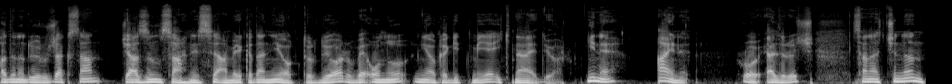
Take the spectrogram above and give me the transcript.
adını duyuracaksan cazın sahnesi Amerika'da New York'tur diyor ve onu New York'a gitmeye ikna ediyor. Yine aynı Roy Eldridge sanatçının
